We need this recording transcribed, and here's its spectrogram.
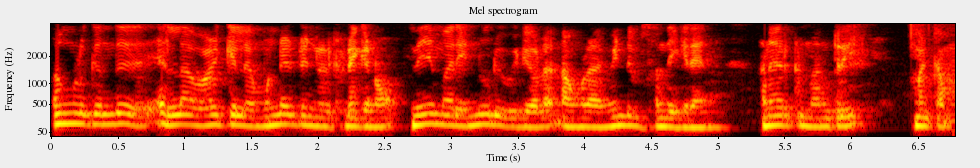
உங்களுக்கு வந்து எல்லா வாழ்க்கையில் முன்னேற்றங்கள் கிடைக்கணும். இதே மாதிரி இன்னொரு வீடியோவில் நான் உங்களை மீண்டும் சந்திக்கிறேன். அனைவருக்கும் நன்றி. வணக்கம்.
